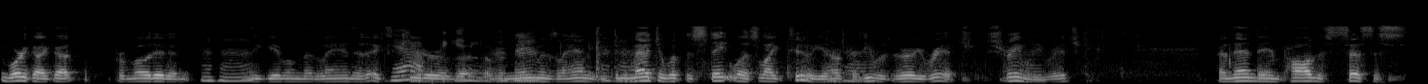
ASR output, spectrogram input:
Mordecai got promoted and mm-hmm. they gave him the land, the executor yeah, of, the, of mm-hmm. Naaman's land. And you can Mm-hmm. imagine what the state was like too, you know, because he Mhm. was very rich, extremely Mhm. rich. And then they impaled says this,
